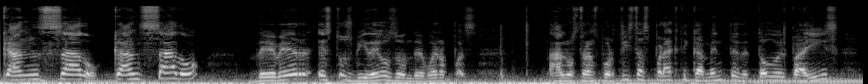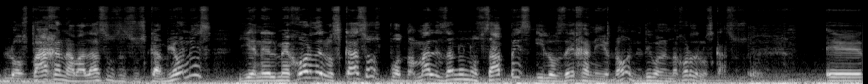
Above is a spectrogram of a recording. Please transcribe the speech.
cansado, cansado de ver estos videos donde, bueno, pues a los transportistas prácticamente de todo el país los bajan a balazos de sus camiones y en el mejor de los casos, pues nomás les dan unos zapes y los dejan ir, ¿no? Digo, en el mejor de los casos. Eh,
